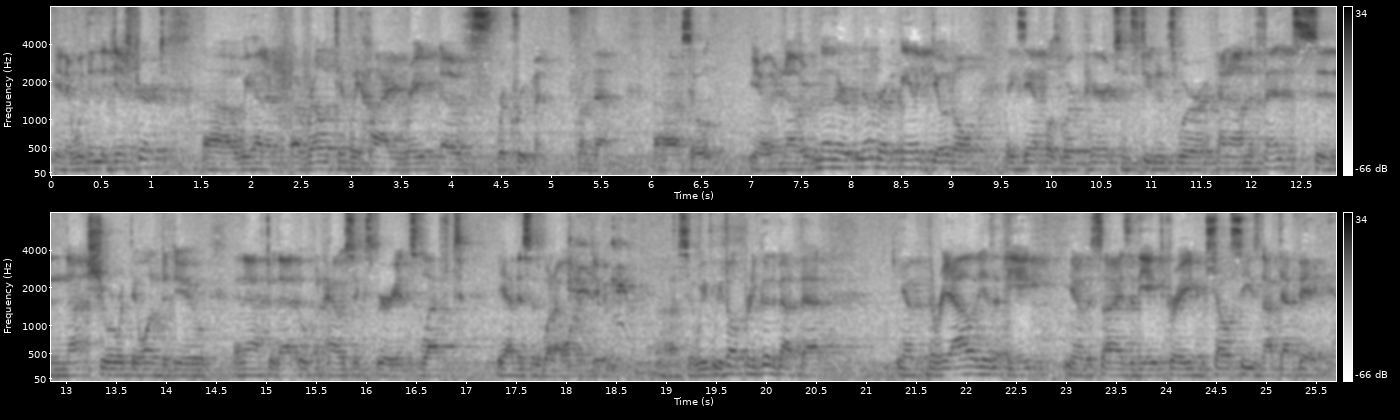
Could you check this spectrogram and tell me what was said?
you know, within the district, uh, we had a, a relatively high rate of recruitment from them. Uh, so, you know, there are another, another number of anecdotal examples where parents and students were kind of on the fence and not sure what they wanted to do, and after that open house experience left yeah, this is what I want to do. Uh, so we, we felt pretty good about that. You know, the reality is that the eighth, you know, the size of the eighth grade in Chelsea is not that big.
